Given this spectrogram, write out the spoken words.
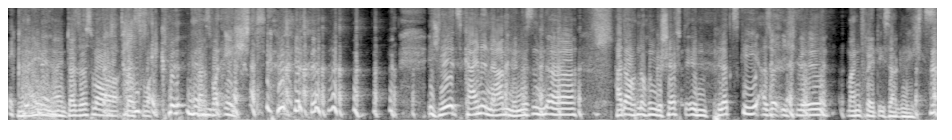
Equipment. Nein, nein, das, das war, Das das war, das war echt. Ich will jetzt keine Namen nennen. Das ist ein, äh, hat auch noch ein Geschäft in Plötzky. Also ich will, Manfred, ich sage nichts.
